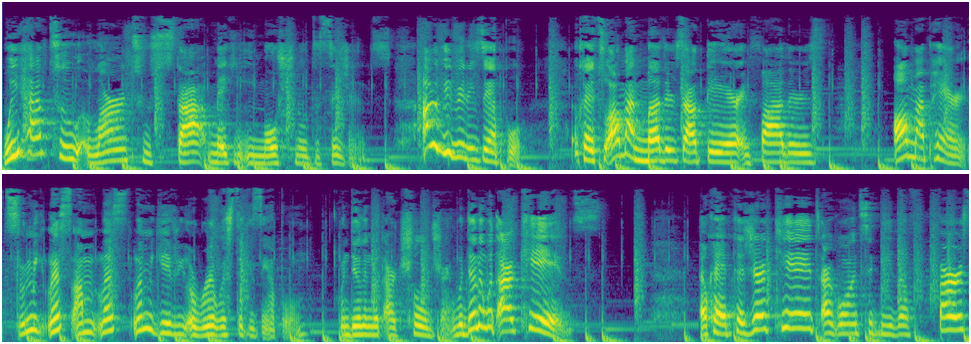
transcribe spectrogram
We have to learn to stop making emotional decisions. I'm gonna give you an example. Okay, to all my mothers out there and fathers, all my parents let me let's um let's let me give you a realistic example when dealing with our children we're dealing with our kids okay because your kids are going to be the first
